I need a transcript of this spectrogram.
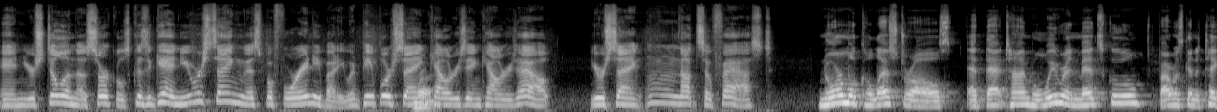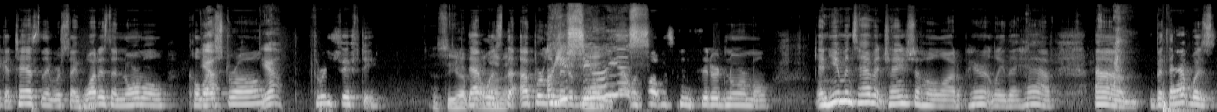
and you're still in those circles. Because again, you were saying this before anybody. When people are saying Right. calories in, calories out, you're saying mm, not so fast. Normal cholesterols at that time when we were in med school, if I was going to take a test, they would say, "What is a normal cholesterol?" Yeah. 350. It's the upper That was limit. the upper limit Are you of. That serious? was what was considered normal. And humans haven't changed a whole lot. Apparently, they have. Um, but that was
